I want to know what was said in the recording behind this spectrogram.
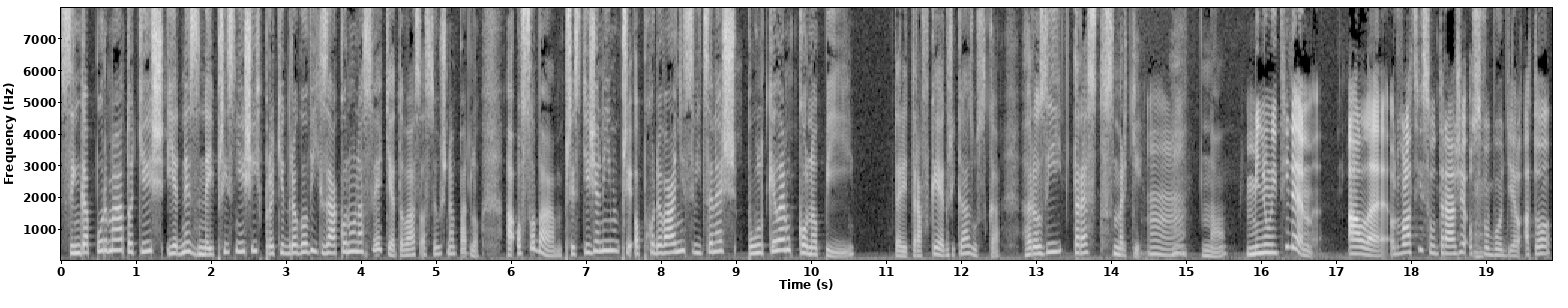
Singapur má totiž jedny z nejpřísnějších protidrogových zákonů na světě, to vás asi už napadlo. A osobám přistiženým při obchodování s více než půl kilem konopí, tedy travky, jak říká Zuzka, hrozí trest smrti. Mm. No, Minulý týden ale odvolací soud Ráže osvobodil a to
